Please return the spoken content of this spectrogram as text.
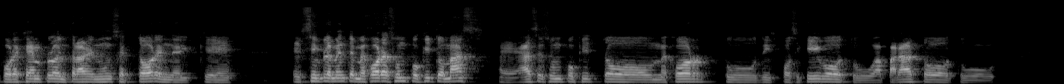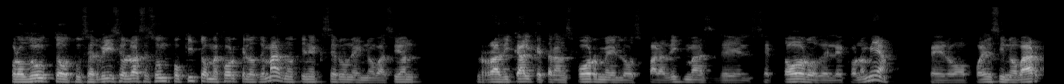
por ejemplo, entrar en un sector en el que simplemente mejoras un poquito más, eh, haces un poquito mejor tu dispositivo, tu aparato, tu producto, tu servicio, lo haces un poquito mejor que los demás, no tiene que ser una innovación radical que transforme los paradigmas del sector o de la economía, pero puedes innovar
